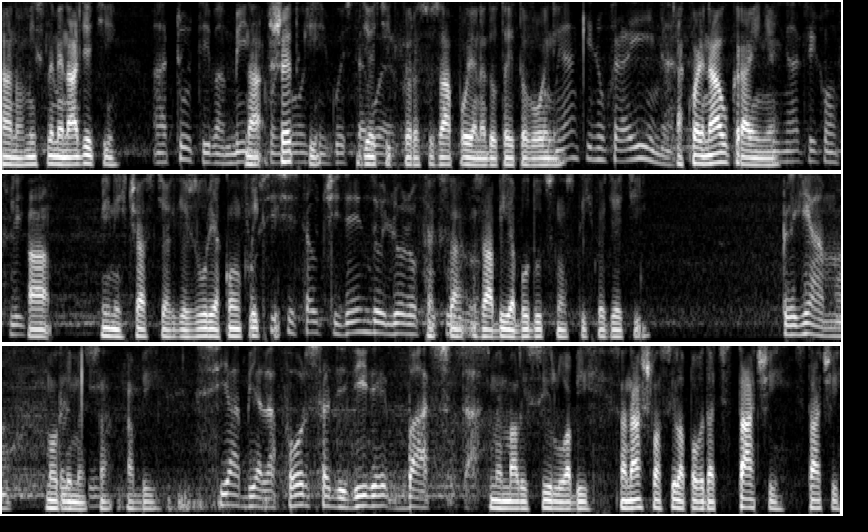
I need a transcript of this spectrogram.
Áno, myslíme na deti, na všetky deti, ktoré sú zapojené do tejto vojny, ako aj na Ukrajine. A v iných častiach, kde zúria konflikty, tak sa zabíja budúcnosť týchto detí. Modlíme sa, aby sme mali sílu, aby sa našla sila povedať stačí, stačí,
